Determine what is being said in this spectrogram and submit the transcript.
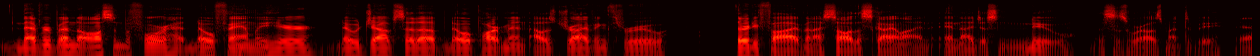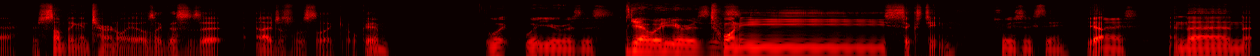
never been to Austin before, had no family here, no job set up, no apartment. I was driving through 35 and I saw the skyline and I just knew this is where I was meant to be. Yeah. There's something internally. I was like, this is it. And I just was like, okay, What what year was this? Yeah, what year is this? 2016. 2016. Yeah. Nice. And then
